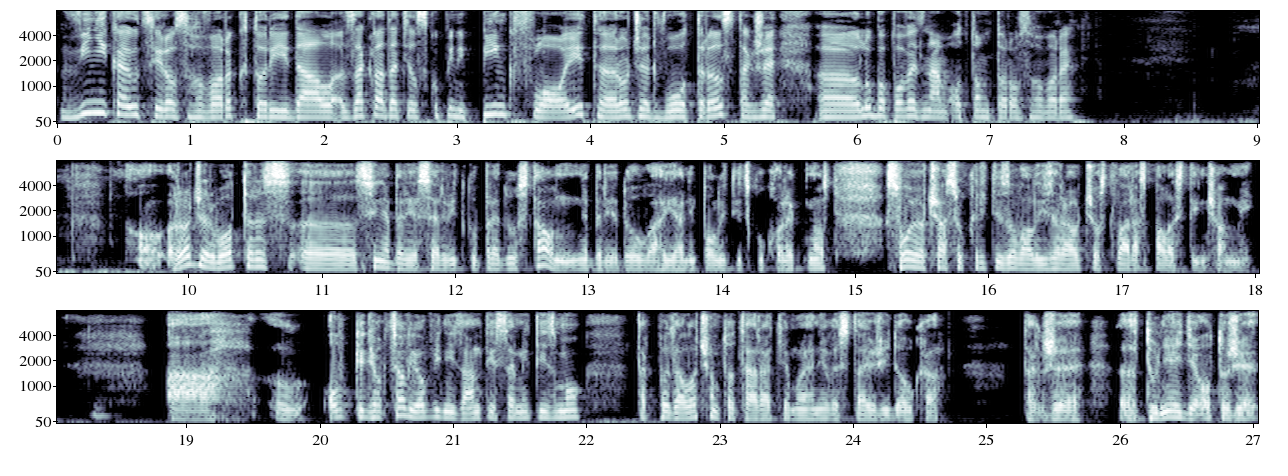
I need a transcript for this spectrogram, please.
vynikajúci rozhovor, ktorý dal zakladateľ skupiny Pink Floyd, Roger Waters, takže uh, Lubo, povedz nám o tomto rozhovore. No, Roger Waters uh, si neberie servitku pred ústa, on neberie do úvahy ani politickú korektnosť. Svojho času kritizoval Izrael, čo stvára s palestínčanmi. A uh, keď ho chceli obviniť z antisemitizmu, tak povedal, o čom to tárate, moja nevesta je židovka. Takže e, tu nejde o to, že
